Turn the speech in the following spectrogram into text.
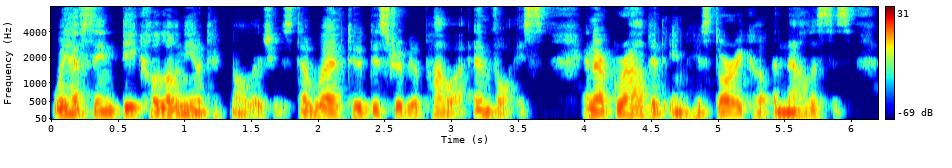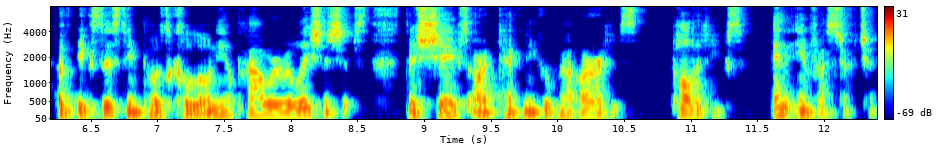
we have seen decolonial technologies that work to distribute power and voice and are grounded in historical analysis of existing post-colonial power relationships that shapes our technical priorities, politics, and infrastructure.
